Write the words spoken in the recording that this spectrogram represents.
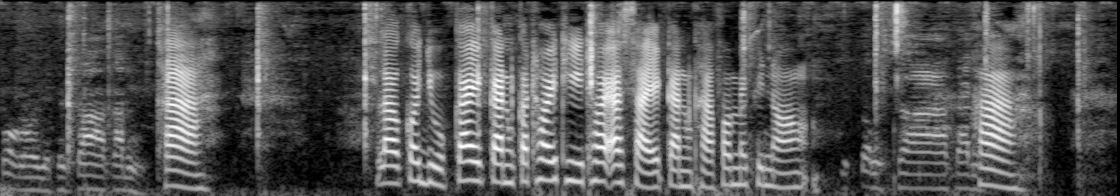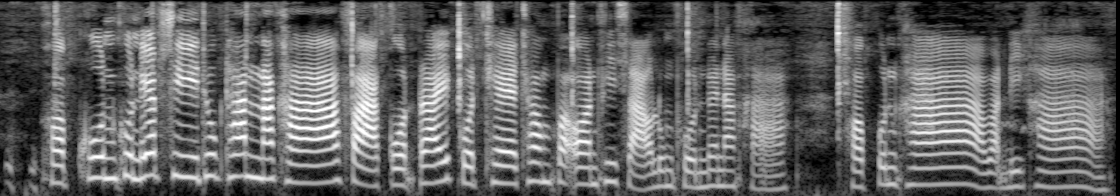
พวกเราอย่าไปจ้ากันค่ะ เราก็อยู่ใกล้กันก็ถ้อยทีถ้อยอาศัยกันค่ะพ่อแม่พี่น้องไม่ต้องจ้ากัน ค่ะ ขอบคุณคุณเอฟซีทุกท่านนะคะ ฝากกดไลค์กดแชร์ช่องประออนพี่สาวลุงพลด้วยนะคะ ขอบคุณค่ะสวัสดีค่ะ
